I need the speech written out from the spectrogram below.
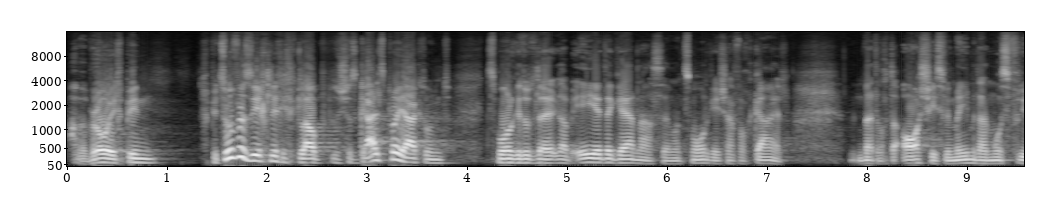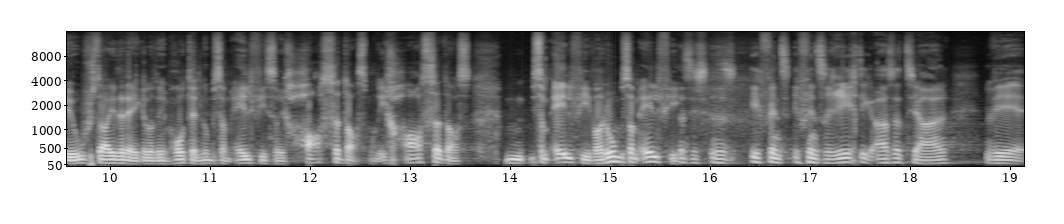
Aber Bro, ich bin, ich bin zuversichtlich. Ich glaube, das ist ein geiles Projekt und das Morgen tut glaub, eh jeder gerne essen. Und das Morgen ist einfach geil. Nicht einfach der Anschiss, weil man immer dann muss früh aufstehen in der Regel oder im Hotel nur bis um 11 Uhr. So, ich hasse das, Mann. Ich hasse das. Bis um 11 Uhr. Warum bis um 11 Uhr? Das ist, das ist, ich finde es ich find's richtig asozial, wie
